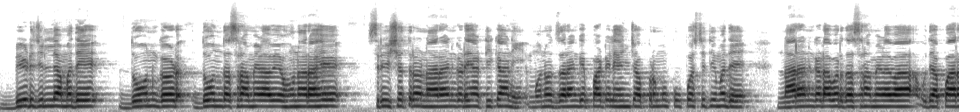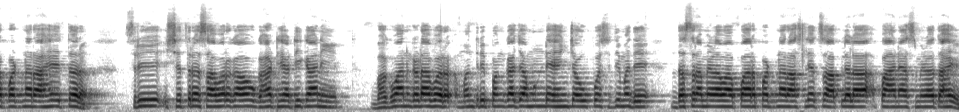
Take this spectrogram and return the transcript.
बीड जिल्ह्यामध्ये दोन गड दोन दसरा मेळावे होणार आहे. श्री क्षेत्र नारायणगड ह्या ठिकाणी मनोज जरांगे पाटील यांच्या प्रमुख उपस्थितीमध्ये नारायणगडावर दसरा मेळावा उद्या पार पडणार आहे. तर श्री क्षेत्र सावरगाव घाट या ठिकाणी भगवानगडावर मंत्री पंकजा मुंडे यांच्या उपस्थितीमध्ये दसरा मेळावा पार पडणार असल्याचं आपल्याला पाहण्यास मिळत आहे.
